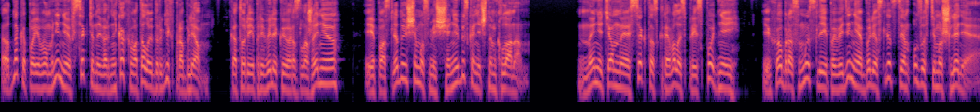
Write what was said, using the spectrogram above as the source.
однако, по его мнению, в секте наверняка хватало и других проблем, которые привели к ее разложению и последующему смещению бесконечным кланом. Ныне темная секта скрывалась преисподней, их образ мысли и поведения были следствием узости мышления.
